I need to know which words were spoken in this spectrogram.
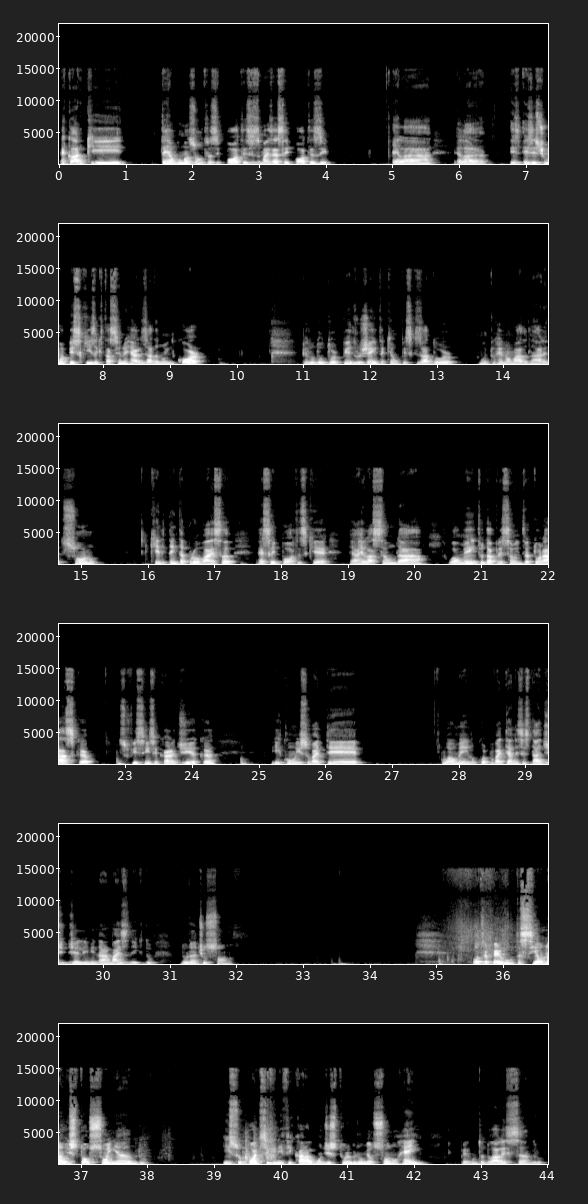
é claro que tem algumas outras hipóteses, mas essa hipótese, ela, ela existe uma pesquisa que está sendo realizada no INCOR pelo Dr. Pedro Genta, que é um pesquisador muito renomado na área de sono, que ele tenta provar essa, essa hipótese, que é, é a relação da o aumento da pressão intratorácica, insuficiência cardíaca e com isso vai ter o aumento, o corpo vai ter a necessidade de, de eliminar mais líquido durante o sono. Outra pergunta: se eu não estou sonhando, isso pode significar algum distúrbio no meu sono REM? Pergunta do Alessandro.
